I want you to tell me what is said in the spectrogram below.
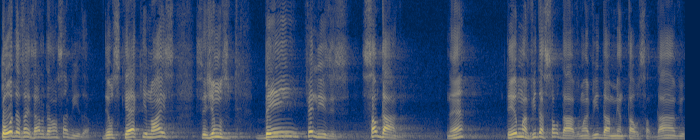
todas as áreas da nossa vida. Deus quer que nós sejamos bem felizes, saudáveis, né? Ter uma vida saudável, uma vida mental saudável,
